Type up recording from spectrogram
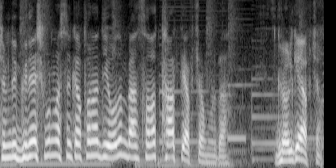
Şimdi güneş vurmasın kafana diye oğlum ben sana tarp yapacağım burada. Gölge yapacağım.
